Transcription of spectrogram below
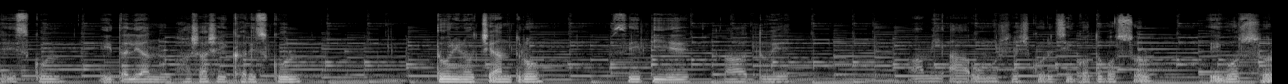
এটাই স্কুল, ইতালিয়ান ভাষা শিক্ষার স্কুল। তরিনো চ্যান্ত্র, সিপিএ, আ দুয়ে। আমি আ অনু শেষ করেছি গত বছর, এই বছর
